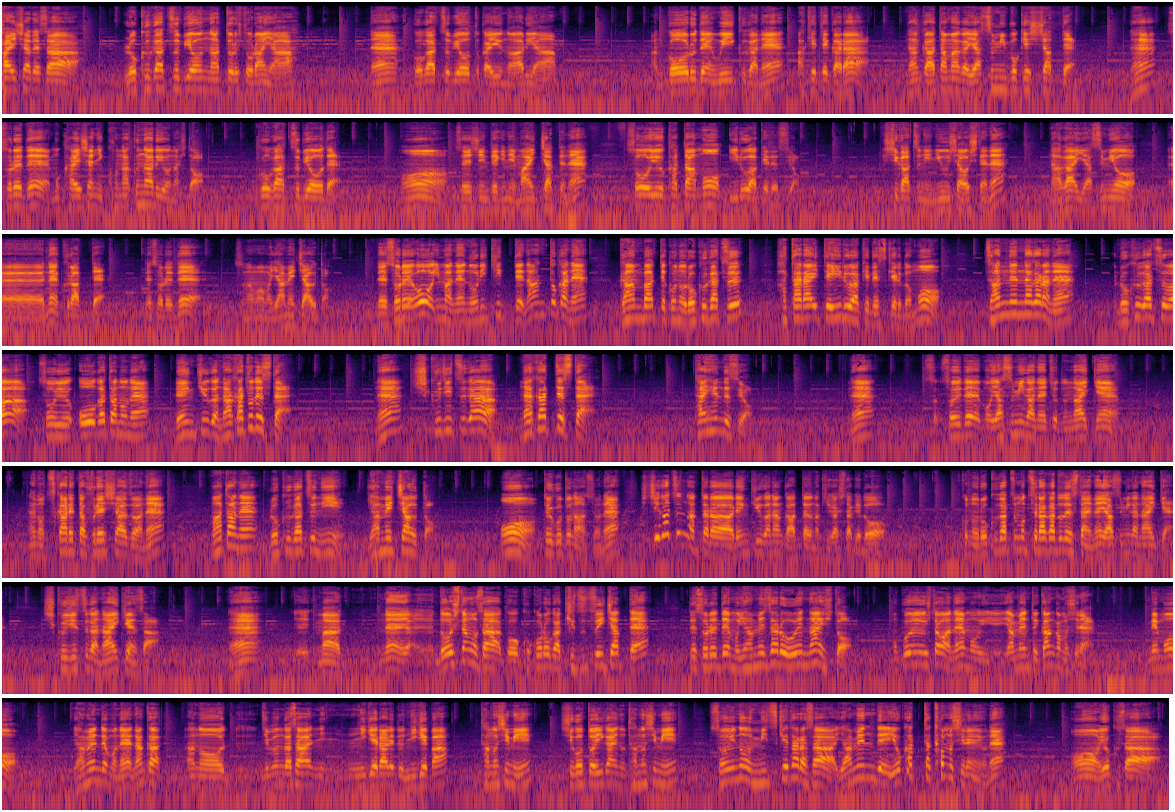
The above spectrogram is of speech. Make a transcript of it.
会社でさ、6月病になっとる人おらんや。ね、5月病とかいうのあるやん。あの、ゴールデンウィークがね、明けてから、なんか頭が休みぼけしちゃって。ね、それでもう会社に来なくなるような人。5月病で。もう、精神的に参っちゃってね。そういう方もいるわけですよ。4月に入社をしてね、長い休みを、えー、ね、食らって、で、それで、そのまま辞めちゃうと。で、それを今ね、乗り切って、なんとかね、頑張ってこの6月、働いているわけですけれども、残念ながらね、6月は、そういう大型のね、連休がなかとですたい。ね、祝日がなかってすたい。大変ですよ。ね。そ、それでもう休みがね、ちょっとないけん、あの、疲れたフレッシャーズはね、またね、6月に辞めちゃうと。おということなんですよね。7月になったら連休がなんかあったような気がしたけど、この6月も辛かとですたいね、休みがないけん。祝日がないけんさ。ね。まあ、ね、どうしてもさ、こう、心が傷ついちゃって、で、それでもう辞めざるを得ない人。もうこういう人はね、もうやめんといかんかもしれん。でも、やめんでもね、なんか、あの、自分がさ、逃げられる逃げ場楽しみ仕事以外の楽しみそういうのを見つけたらさ、やめんでよかったかもしれんよね。うん、よくさ、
